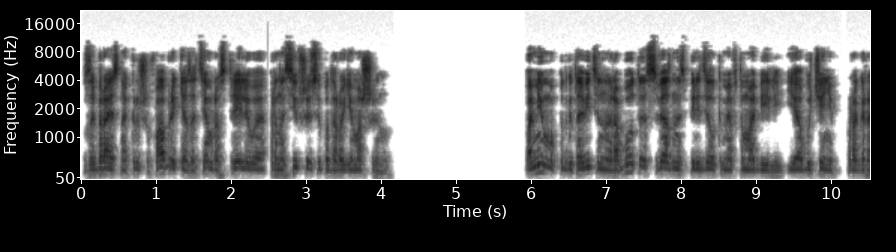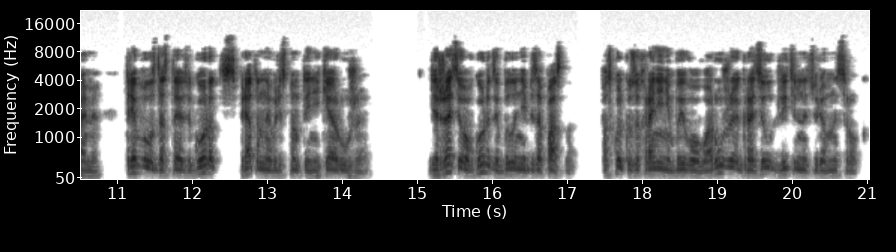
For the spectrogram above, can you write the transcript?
забираясь на крышу фабрики, а затем расстреливая проносившуюся по дороге машину. Помимо подготовительной работы, связанной с переделками автомобилей и обучения по программе, Требовалось доставить в город спрятанное в лесном тайнике оружие. Держать его в городе было небезопасно, поскольку за хранение боевого оружия грозил длительный тюремный срок.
